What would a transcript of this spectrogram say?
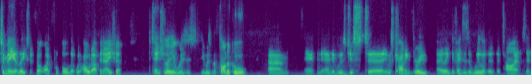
to me at least it felt like football that would hold up in Asia. Potentially, it was it was methodical. Um, and and it was mm. just uh, it was cutting through A League defenses at will at, at times. And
